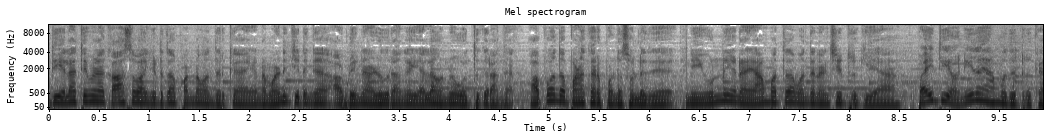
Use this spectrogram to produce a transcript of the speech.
இது எல்லாத்தையுமே நான் காசு வாங்கிட்டு தான் பண்ண வந்திருக்கேன். என்னை மன்னிச்சிடுங்க அப்படின்னு அழுகுறாங்க. எல்லாம் உண்மையை ஒத்துக்கிறாங்க. அப்போ அந்த பணக்கார பொண்ணு சொல்லுது நீ இன்னும் என்ன ஏமாத்த தான் வந்து நினைச்சிட்டு இருக்கியா பைத்தியம் நீ தான் ஏமாந்துட்டு இருக்க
